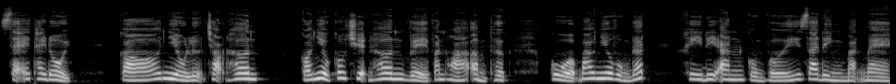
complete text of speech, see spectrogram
sẽ thay đổi, có nhiều lựa chọn hơn, có nhiều câu chuyện hơn về văn hóa ẩm thực của bao nhiêu vùng đất khi đi ăn cùng với gia đình bạn bè.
